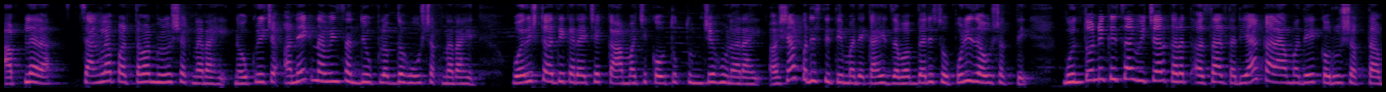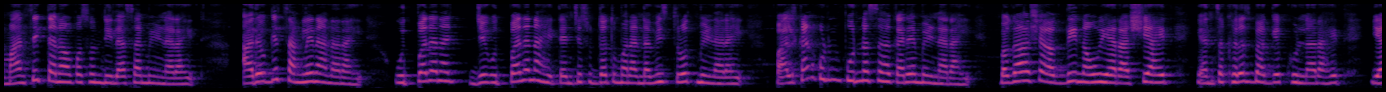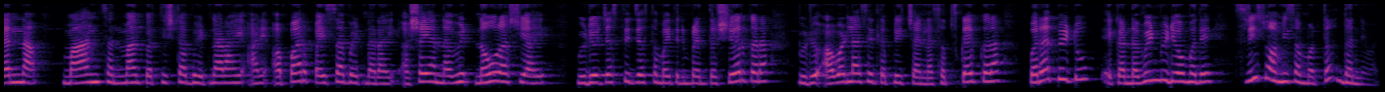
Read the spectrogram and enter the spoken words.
आपल्याला चांगला परतावा मिळू शकणार आहे. नोकरीच्या अनेक नवीन संधी उपलब्ध होऊ शकणार आहेत. वरिष्ठ अधिकाऱ्याचे कामाचे कौतुक तुमचे होणार आहे. अशा परिस्थितीमध्ये काही जबाबदारी सोपवली जाऊ शकते. गुंतवणुकीचा विचार करत असाल तर या काळामध्ये करू शकता. मानसिक तणावापासून दिलासा मिळणार आहेत आरोग्य चांगले राहणार आहे. उत्पादना जे उत्पादन आहे त्यांचे सुद्धा तुम्हाला नवीन स्रोत मिळणार आहे. पालकांकडून पूर्ण सहकार्य मिळणार आहे. बघा अशा अगदी नऊ या राशी आहेत. यांचं खरंच भाग्य खुलणार आहेत. यांना मान सन्मान प्रतिष्ठा भेटणार आहे आणि अपार पैसा भेटणार आहे. अशा या नवीन नऊ राशी आहेत. व्हिडिओ जास्तीत जास्त मैत्रिणीपर्यंत शेअर करा. व्हिडिओ आवडला असेल तर प्लीज चॅनलला सबस्क्राईब करा. परत भेटू एका नवीन व्हिडिओमध्ये. श्री स्वामी समर्थ. धन्यवाद.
